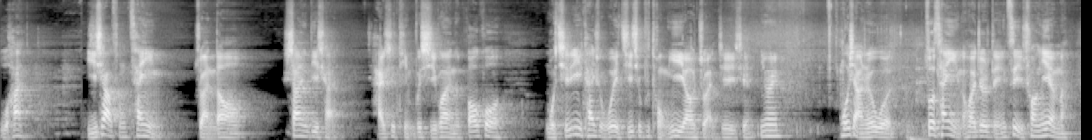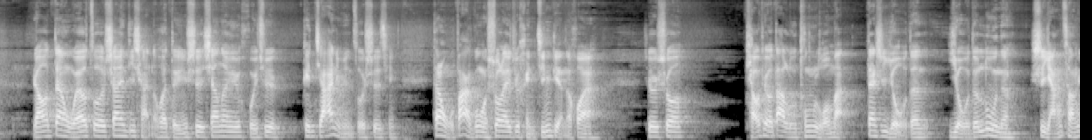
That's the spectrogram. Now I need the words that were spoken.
武汉。一下从餐饮转到商业地产，还是挺不习惯的。包括我其实一开始我也极其不同意要转这一些，因为我想着我做餐饮的话就是等于自己创业嘛。然后但我要做商业地产的话，等于是相当于回去跟家里面做事情。但是我爸跟我说了一句很经典的话，就是说条条大路通罗马，但是有的有的路呢是羊肠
